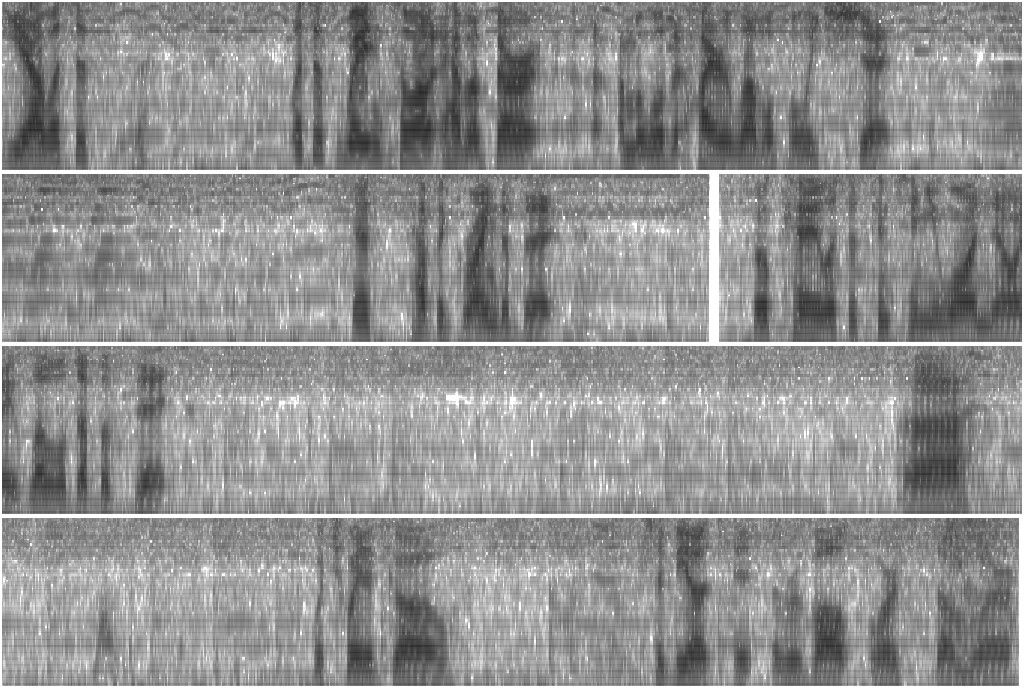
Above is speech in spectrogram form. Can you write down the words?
Yeah, let's just... Let's just wait until I have a better... I'm a little bit higher leveled. Holy shit. Just have to grind a bit. Okay, let's just continue on now. I leveled up a bit. Uh, which way to go? Should be a, a revolt or somewhere.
